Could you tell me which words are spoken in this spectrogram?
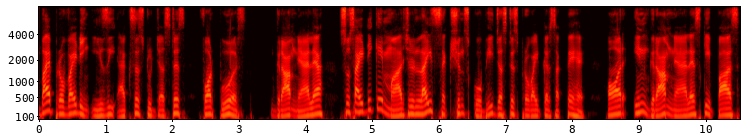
by providing easy access to justice for poors Gram Nyayalaya society के मार्जिनलाइज सेक्शंस को भी जस्टिस प्रोवाइड कर सकते हैं। और इन ग्राम न्यायालय के पास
